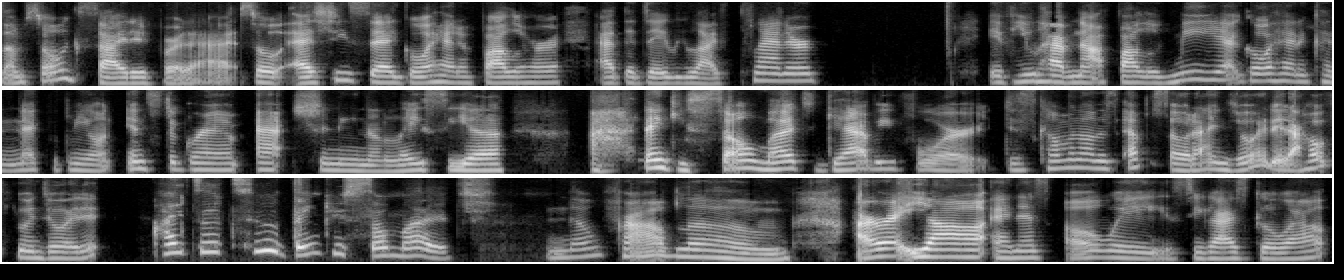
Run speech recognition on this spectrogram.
I'm so excited for that. So, as she said, go ahead and follow her at the Daily Life Planner. If you have not followed me yet, go ahead and connect with me on Instagram at Shanina Lacia. Ah, thank you so much, Gabby, for just coming on this episode. I enjoyed it. I hope you enjoyed it. I did too. Thank you so much. No problem. All right, y'all. And as always, you guys go out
